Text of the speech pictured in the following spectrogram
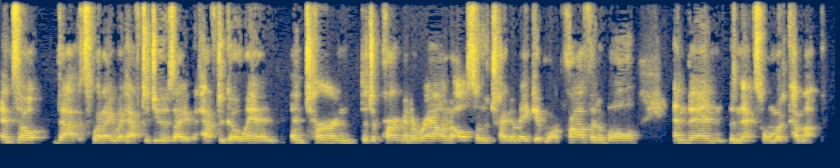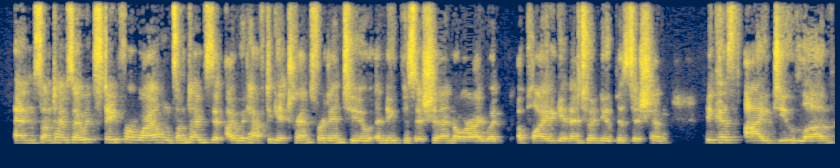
And so that's what I would have to do is I would have to go in and turn the department around, also try to make it more profitable, and then the next one would come up. And sometimes I would stay for a while, and sometimes I would have to get transferred into a new position, or I would apply to get into a new position because I do love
